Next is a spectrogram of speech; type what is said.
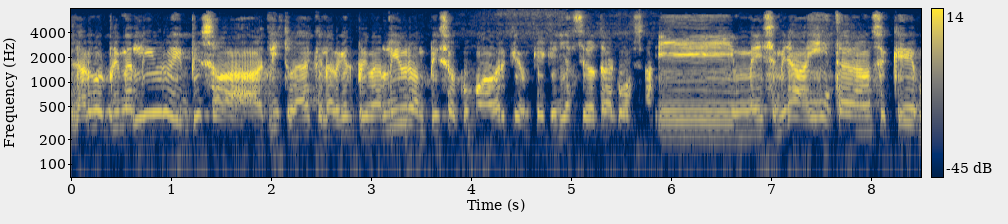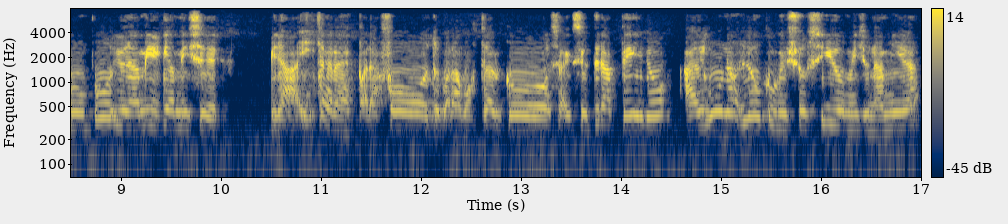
largo el primer libro y empiezo a, listo, una vez que largué el primer libro, empiezo como a ver que, que quería hacer otra cosa. Y me dice, mira, Instagram, no sé qué, pum, pum, y una amiga me dice, mira, Instagram es para fotos, para mostrar cosas, etcétera, pero algunos locos que yo sigo, me dice una amiga,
